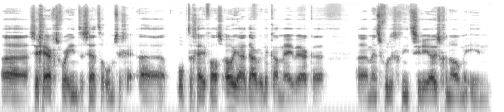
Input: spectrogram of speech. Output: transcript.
uh, zich ergens voor in te zetten. Om zich uh, op te geven als, oh ja, daar wil ik aan meewerken. Uh, mensen voelen zich niet serieus genomen in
